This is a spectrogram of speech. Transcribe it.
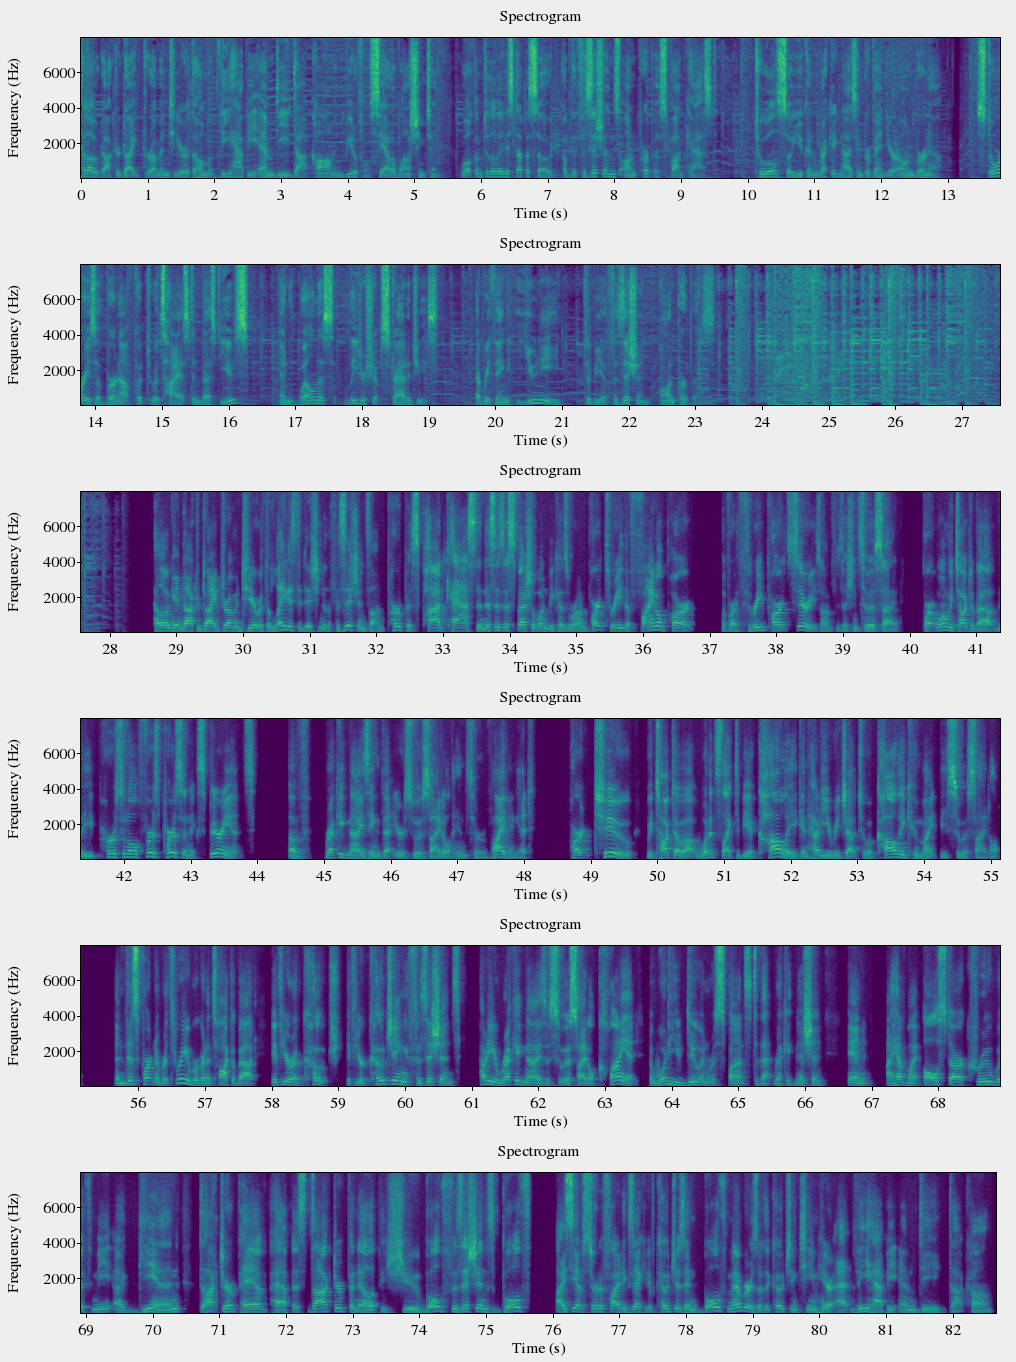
Hello, Dr. Dike Drummond here at the home of thehappymd.com in beautiful Seattle, Washington. Welcome to the latest episode of the Physicians on Purpose podcast. Tools so you can recognize and prevent your own burnout. Stories of burnout put to its highest and best use, and wellness leadership strategies. Everything you need to be a physician on purpose. Hello again, Dr. Dike Drummond here with the latest edition of the Physicians on Purpose podcast. And this is a special one because we're on part three, the final part of our three part series on physician suicide. Part one, we talked about the personal, first person experience of recognizing that you're suicidal and surviving it. Part two, we talked about what it's like to be a colleague and how do you reach out to a colleague who might be suicidal. And this part number three, we're going to talk about if you're a coach, if you're coaching physicians, how do you recognize a suicidal client and what do you do in response to that recognition? And I have my all star crew with me again Dr. Pam Pappas, Dr. Penelope Hsu, both physicians, both ICF certified executive coaches, and both members of the coaching team here at thehappymd.com.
